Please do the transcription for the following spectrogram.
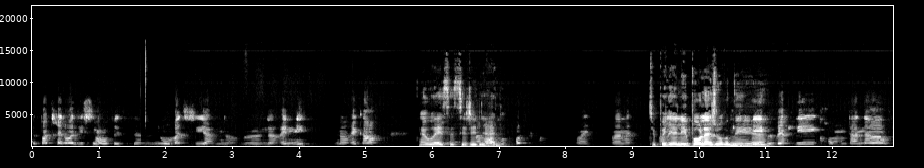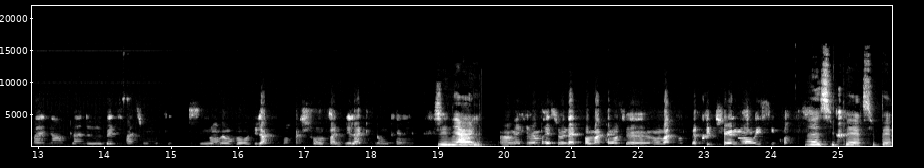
c'est pas très loin d'ici en fait. Nous on va ici à une heure, euh, une heure et demie, une heure et quart. Ah ouais, ça c'est génial. Ouais, ouais, ouais. Tu peux y aller pour la journée. Verdi, Grand Montana, enfin il y a plein de belles stations. Sinon, ben, au bord du lac. Suis en fan du lac, donc euh, Génial. ouais, j'ai l'impression d'être en vacances, euh, en vacances habituellement ici. Quoi. Ah, super, super.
